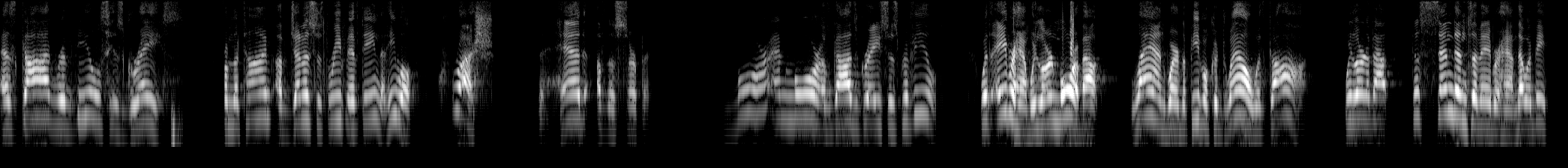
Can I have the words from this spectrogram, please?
As God reveals his grace from the time of Genesis 3:15 that he will crush the head of the serpent, more and more of God's grace is revealed. With Abraham, we learn more about land where the people could dwell with God. We learn about descendants of Abraham. That would be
